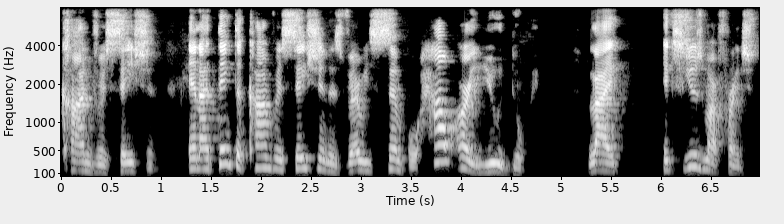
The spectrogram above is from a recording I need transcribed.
conversation. And I think the conversation is very simple. How are you doing? Like, excuse my French,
